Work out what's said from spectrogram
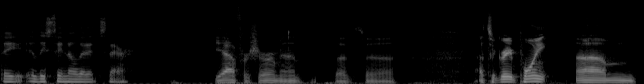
They at least they know that it's there. Yeah, for sure, man. That's uh, that's a great point. Um,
